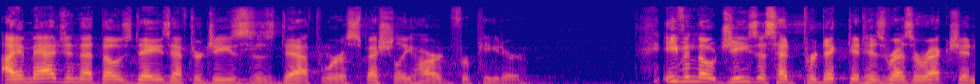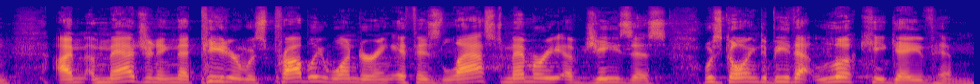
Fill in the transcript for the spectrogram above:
I imagine that those days after Jesus' death were especially hard for Peter. Even though Jesus had predicted his resurrection, I'm imagining that Peter was probably wondering if his last memory of Jesus was going to be that look he gave him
